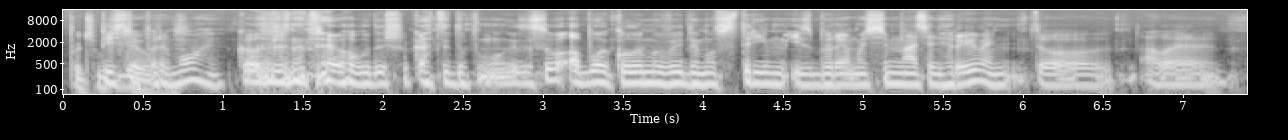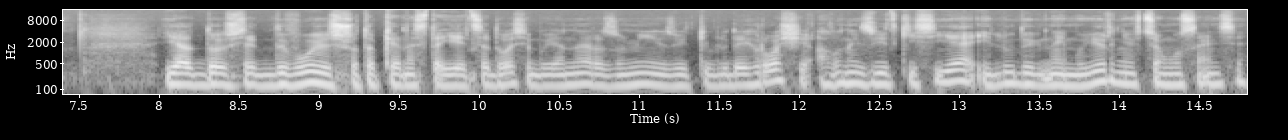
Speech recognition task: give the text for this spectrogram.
Потім після подивимось. перемоги, коли вже не треба буде шукати допомоги ЗСУ, або коли ми вийдемо в стрім і зберемо 17 гривень, то але. Я досі дивуюсь, що таке не стається досі, бо я не розумію, звідки в людей гроші, а вони звідкись є, і люди неймовірні в цьому сенсі.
